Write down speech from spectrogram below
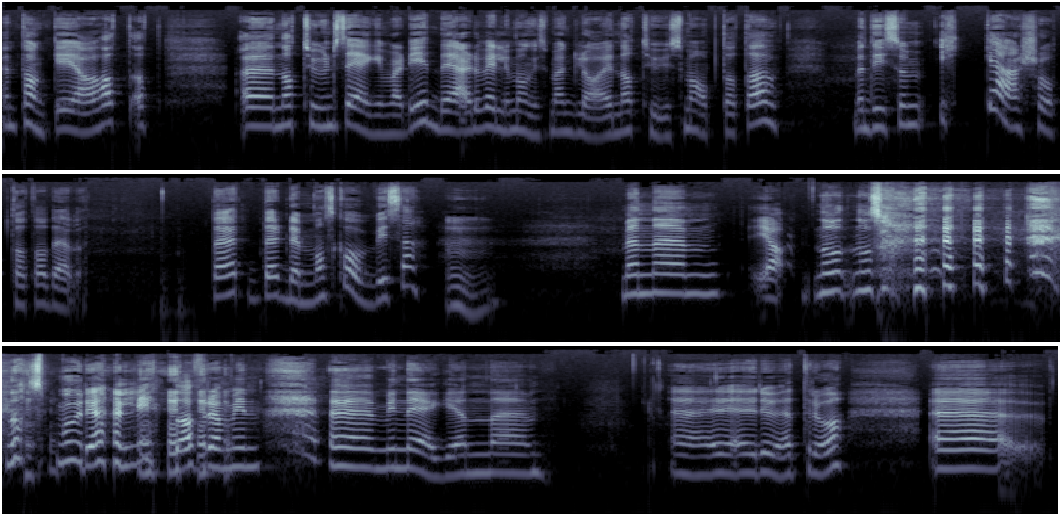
en tanke jeg har hatt. At eh, naturens egenverdi, det er det veldig mange som er glad i natur, som er opptatt av. Men de som ikke er så opptatt av det, det er, det er dem man skal overbevise. Men um, ja, nå, nå, nå sporer jeg litt av fra min, uh, min egen eh, røde tråd. For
